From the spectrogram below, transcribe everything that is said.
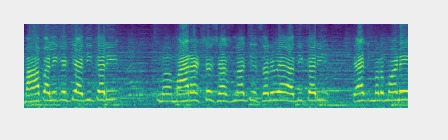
महापालिकेचे अधिकारी म- महाराष्ट्र शासनाचे सर्व अधिकारी त्याचप्रमाणे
